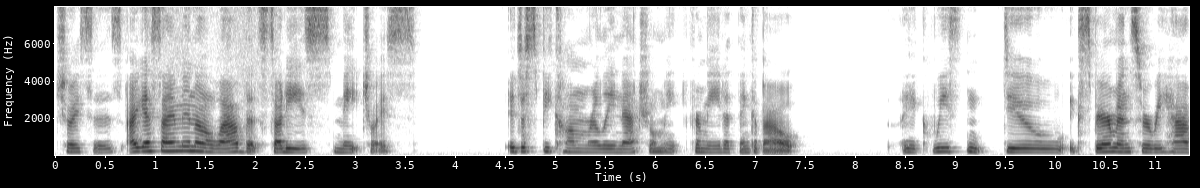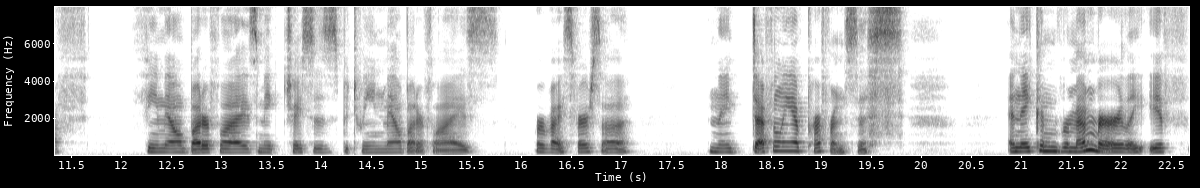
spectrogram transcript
choices. I guess I'm in a lab that studies mate choice. It just become really natural for me to think about like we do experiments where we have female butterflies make choices between male butterflies or vice versa. And they definitely have preferences. And they can remember like if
